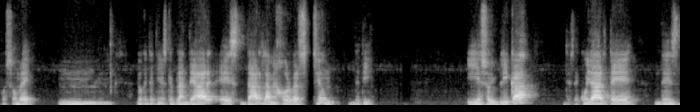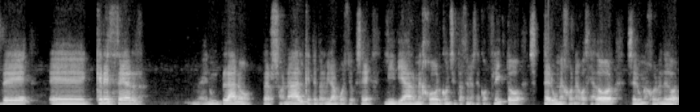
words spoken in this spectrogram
pues hombre, mm, lo que te tienes que plantear es dar la mejor versión de ti. Y eso implica desde cuidarte, desde eh, crecer en un plano personal que te permita, pues yo qué sé, lidiar mejor con situaciones de conflicto, ser un mejor negociador, ser un mejor vendedor.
